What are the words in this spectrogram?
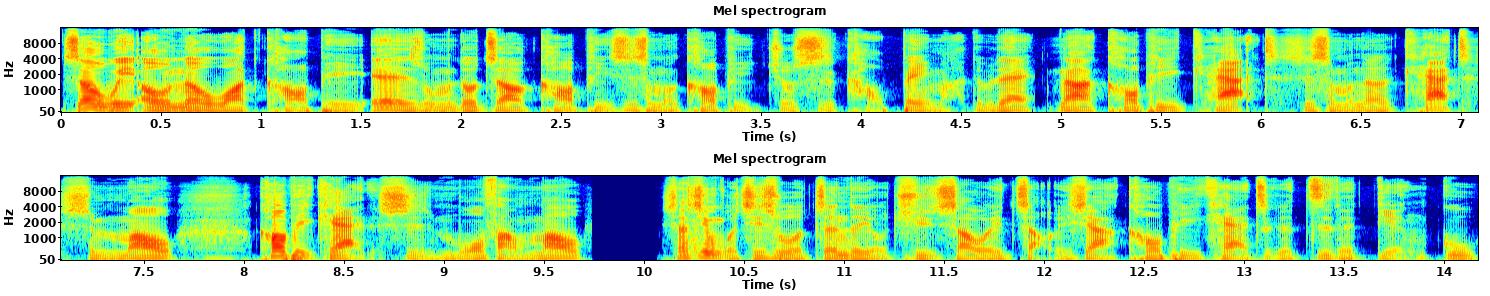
So we all know what copy is. 我们都知道 copy 是什么，copy 就是拷贝嘛，对不对？那 copycat 是什么呢？cat 是猫，copycat 是模仿猫。 相信我，其实我真的有去稍微找一下 copycat 这个字的典故，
